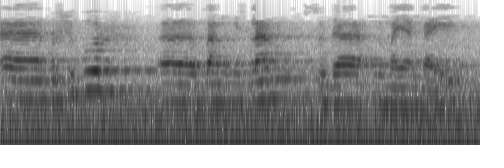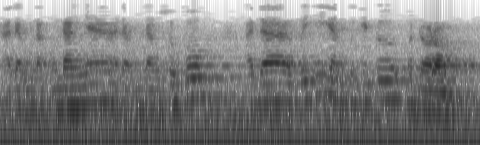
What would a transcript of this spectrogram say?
uh, bersyukur uh, Bank Islam sudah lumayan baik, ada undang-undangnya, ada undang suku, ada BI yang begitu mendorong.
